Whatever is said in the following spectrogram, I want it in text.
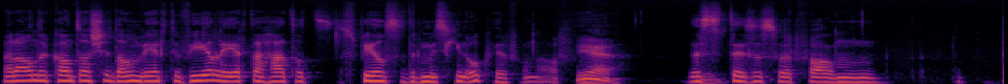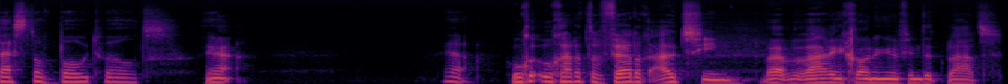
Maar aan de andere kant, als je dan weer te veel leert, dan gaat dat speelste er misschien ook weer vanaf. Ja, Dus het is een soort van best of both worlds. ja. Ja. Hoe, hoe gaat het er verder uitzien? Waar, waar in Groningen vindt het plaats?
